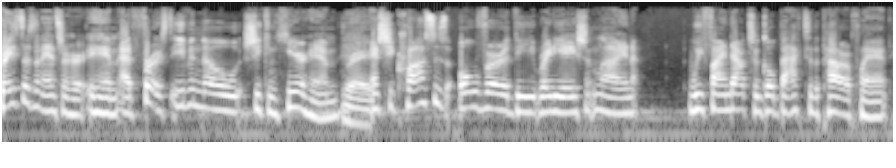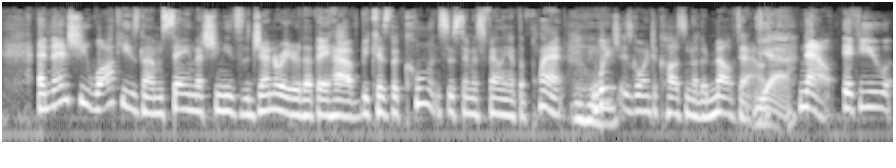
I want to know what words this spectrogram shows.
Grace doesn't answer her him at first, even though she can hear him. Right. And she crosses over the radiation line. We find out to go back to the power plant, and then she walkies them, saying that she needs the generator that they have because the coolant system is failing at the plant, which is going to cause another meltdown. Mm-hmm. Yeah. Now, if you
